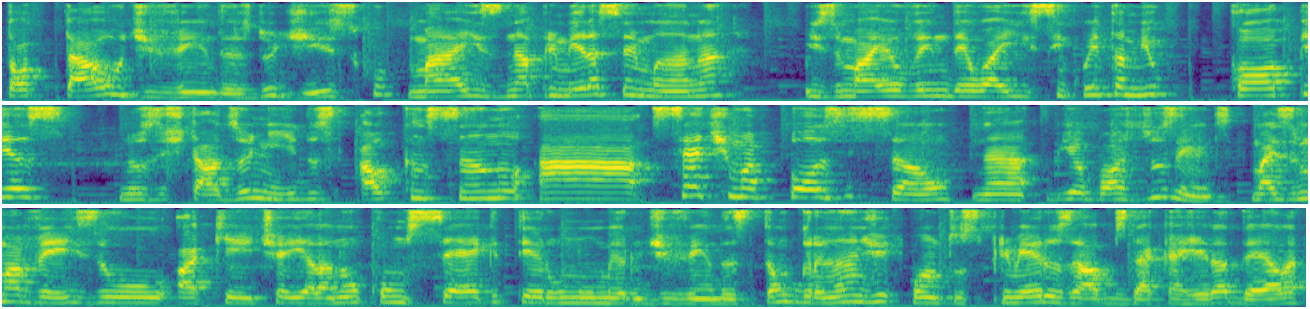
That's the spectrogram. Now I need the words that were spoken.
total de vendas do disco, mas na primeira semana o Smile vendeu aí 50 mil cópias nos Estados Unidos, alcançando a sétima posição na Billboard 200. Mais uma vez, o, a Kate aí ela não consegue ter um número de vendas tão grande quanto os primeiros álbuns da carreira dela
